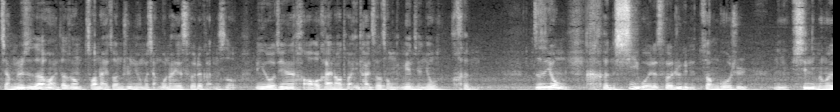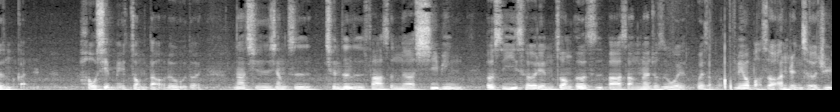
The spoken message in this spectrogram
讲句实在话，你在路上钻来钻去，你有没有想过那些车的感受？你如果今天好好开，然后突然一台车从你面前用很，就是用很细微的车距给你撞过去，你心里面会有什么感觉？好险没撞到，对不对？那其实像是前阵子发生的西兵二十一车连撞二死八伤，那就是为为什么没有保持好安全车距？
